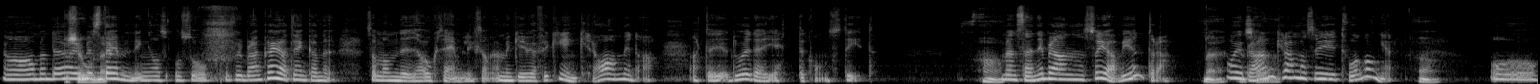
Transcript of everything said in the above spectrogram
Ja, men det har ju med stämning och, och så också. För ibland kan jag tänka nu, som om ni har åkt hem liksom, men gud jag fick ingen kram idag. Att det, då är det jättekonstigt. Ja. Men sen ibland så gör vi ju inte det. Nej, Och ibland så- kramas vi två gånger. Ja. Och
